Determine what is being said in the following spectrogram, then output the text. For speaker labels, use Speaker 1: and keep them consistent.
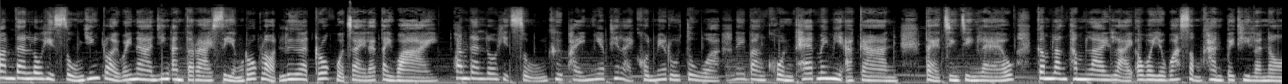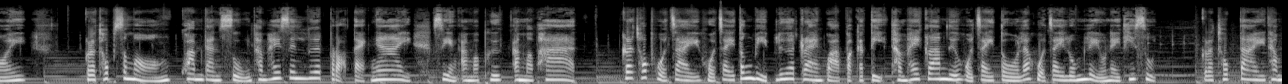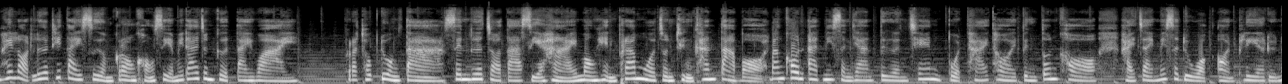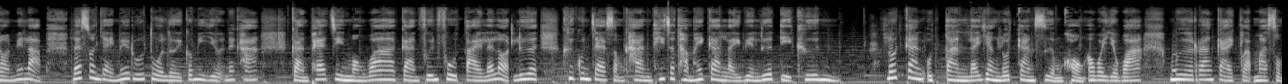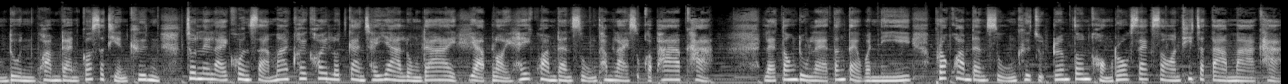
Speaker 1: ความดันโลหิตสูงยิ่งปล่อยไว้นานยิ่งอันตรายเสี่ยงโรคหลอดเลือดโรคหัวใจและไตวาย ความดันโลหิตสูงคือภัยเงียบที่หลายคนไม่รู้ตัว ในบางคนแทบไม่มีอาการ แต่จริง ๆ แล้วกำลังทำลายหลายอวัยวะสำคัญไปทีละน้อยกระทบสมอง ความดันสูงทำให้เส้นเลือดเปราะแตกง่าย เสี่ยงอัมพฤกษ์อัมพาต กระทบหัวใจ หัวใจต้องบีบเลือดแรงกว่าปกติทำให้กล้ามเนื้อหัวใจโตและหัวใจล้มเหลวในที่สุด กระทบไตทำให้หลอดเลือดที่ไตเสื่อมกรองของเสียไม่ได้จนเกิดไตวาย กระทบดวงตา เส้นเลือดจอตาเสียหายมองเห็นพร่ามัวจนถึงขั้นตาบอด บางคนอาจมีสัญญาณเตือน เช่น ปวดท้ายทอยตึงต้นคอ หายใจไม่สะดวกอ่อนเพลียหรือนอนไม่หลับ และส่วนใหญ่ไม่รู้ตัวเลยก็มีเยอะนะคะ การแพทย์จีนมองว่าการฟื้นฟูไตและหลอดเลือด คือกุญแจสำคัญที่จะทำให้การไหลเวียนเลือดดีขึ้น ลดการอุดตันและยังลดการเสื่อมของอวัยวะ เมื่อร่างกายกลับมาสมดุล ความดันก็เสถียรขึ้น จนหลาย ๆ คนสามารถค่อย ๆ ลดการใช้ยาลงได้ อย่าปล่อยให้ความดันสูงทำลายสุขภาพค่ะ และต้องดูแลตั้งแต่วันนี้ เพราะความดันสูงคือจุดเริ่มต้นของโรคแทรกซ้อนที่จะตามมาค่ะ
